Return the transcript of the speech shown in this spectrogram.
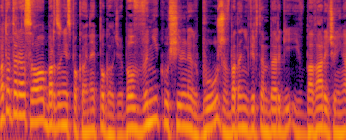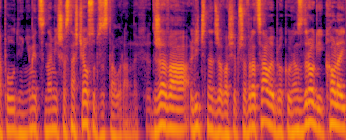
No to teraz o bardzo niespokojnej pogodzie, bo w wyniku silnych burz w Badeni-Wirtembergii i w Bawarii, czyli na południu Niemiec, co najmniej 16 osób zostało rannych. Drzewa, liczne drzewa się przewracały, blokując drogi. Kolej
